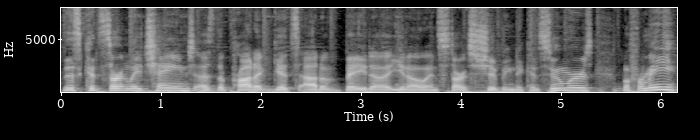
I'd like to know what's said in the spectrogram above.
this could certainly change as the product gets out of beta, you know, and starts shipping to consumers. But for me,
